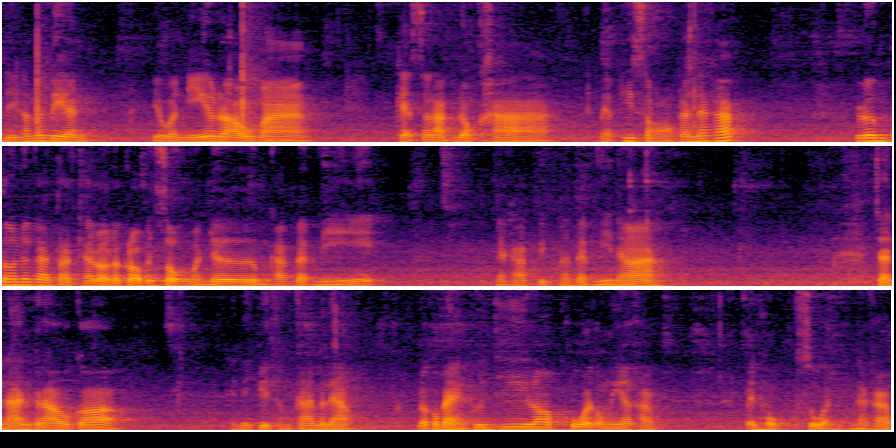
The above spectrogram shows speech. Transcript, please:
วัสดีครับนักเรียน เดี๋ยววันนี้เรามาแกะสลักดอกคาแบบที่ 2 กันนะครับ เริ่มต้นด้วยการตัดแครอทแล้วกรอบเป็นทรงเหมือนเดิมครับแบบนี้นะครับปิดมันแบบนี้นะ จากนั้นเราก็อันนี้กรีดทำก้านไปแล้ว เราก็แบ่งพื้นที่รอบขั้วตรงนี้ครับ เป็น 6 ส่วนนะครับ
